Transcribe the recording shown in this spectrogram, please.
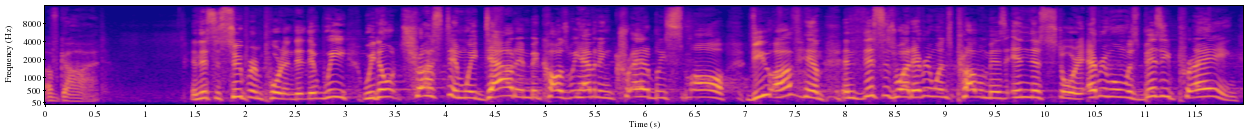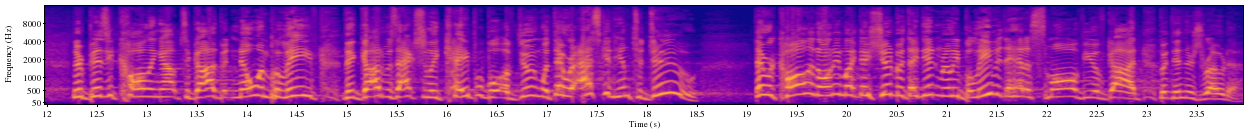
of God. And this is super important that, that we, we don't trust him, we doubt him because we have an incredibly small view of him. And this is what everyone's problem is in this story. Everyone was busy praying, they're busy calling out to God, but no one believed that God was actually capable of doing what they were asking him to do. They were calling on him like they should, but they didn't really believe it. They had a small view of God. But then there's Rhoda.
